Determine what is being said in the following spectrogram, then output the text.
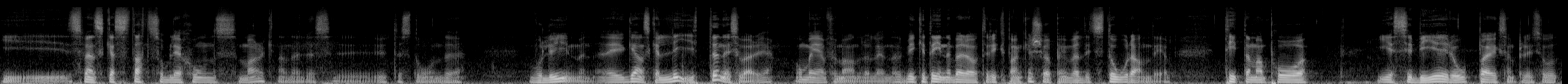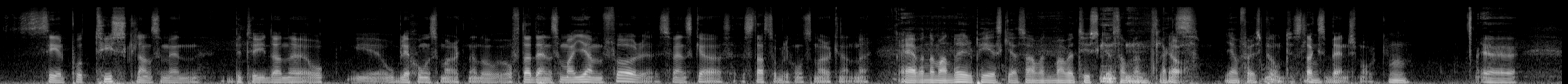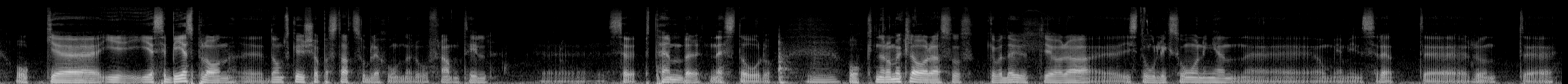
i svenska statsobligationsmarknaden eller s- eh, utestående volymen är ju ganska liten i Sverige om man jämför med andra länder. Vilket innebär att Riksbanken köper en väldigt stor andel. Tittar man på ECB i Europa exempelvis och ser på Tyskland som en betydande och eh, obligationsmarknad och ofta den som man jämför svenska statsobligationsmarknaden med. Även de andra europeiska så använder man väl tyska som en slags jämförelsepunkt. Någon slags benchmark. Mm. Eh, och eh, i ECBs plan, eh, de ska ju köpa statsobligationer då fram till september nästa år. Då. Mm. Och när de är klara så ska väl det utgöra eh, i storleksordningen, eh, om jag minns rätt, eh, runt eh,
